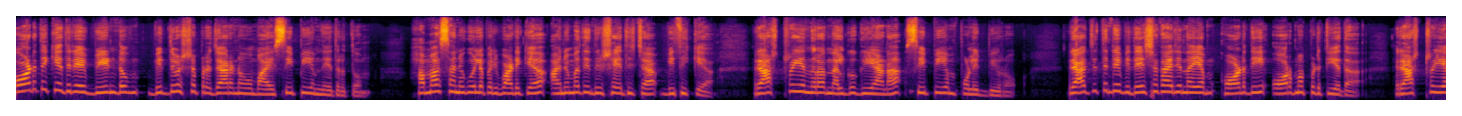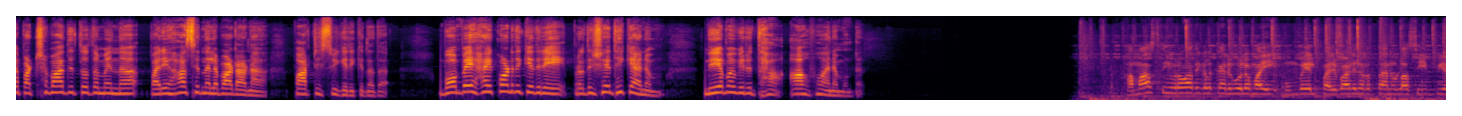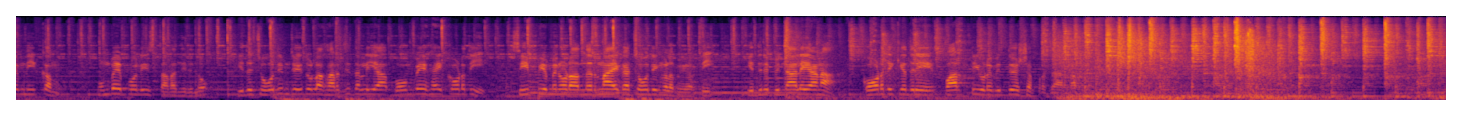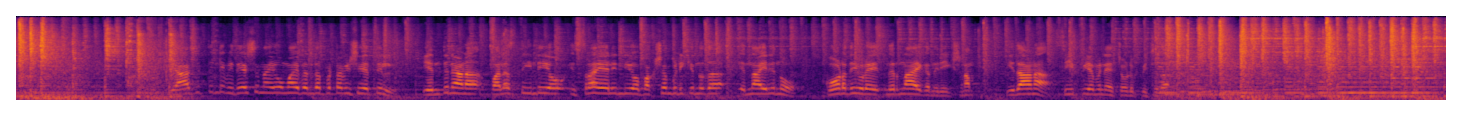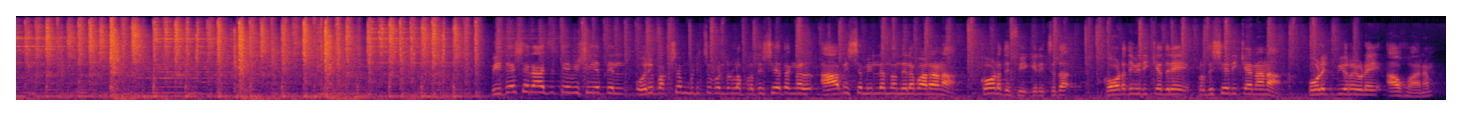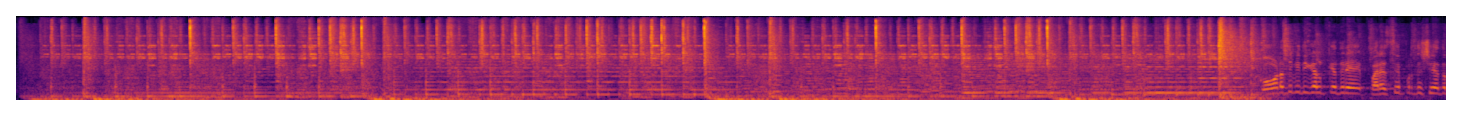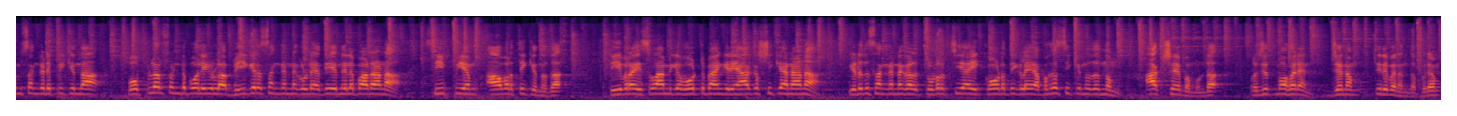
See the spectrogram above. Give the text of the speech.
കോടതിക്കെതിരെ വീണ്ടും വിദ്വേഷ പ്രചാരണവുമായി സി പി എം നേതൃത്വം. ഹമാസ് അനുകൂല പരിപാടിക്ക് അനുമതി നിഷേധിച്ച വിധിക്ക് രാഷ്ട്രീയ നിറം നൽകുകയാണ് C P M polit bureau രാജ്യത്തിന്റെ വിദേശകാര്യ നയം കോടതി ഓർമ്മപ്പെടുത്തിയത് രാഷ്ട്രീയ പക്ഷപാതിത്വമെന്ന് പരിഹാസ്യ നിലപാടാണ് പാർട്ടി സ്വീകരിക്കുന്നത്. ബോംബെ ഹൈക്കോടതിക്കെതിരെ പ്രതിഷേധിക്കാനും നിയമവിരുദ്ധ ആഹ്വാനമുണ്ട്. ഹമാസ് തീവ്രവാദികൾക്ക് അനുകൂലമായി മുംബൈയിൽ പരിപാടി നടത്താനുള്ള സി പി എം നീക്കം മുംബൈ പോലീസ് തടഞ്ഞിരുന്നു. ഇത് ചോദ്യം ചെയ്തുള്ള ഹർജി തള്ളിയ ബോംബെ ഹൈക്കോടതി സി പി എമ്മിനോട് നിർണായക ചോദ്യങ്ങളും ഉയർത്തി. ഇതിന് പിന്നാലെയാണ് കോടതിക്കെതിരെ പാർട്ടിയുടെ വിദ്വേഷ പ്രചാരണം. രാജ്യത്തിന്റെ വിദേശ നയവുമായി ബന്ധപ്പെട്ട വിഷയത്തിൽ എന്തിനാണ് പലസ്തീന്റെയോ ഇസ്രായേലിന്റെയോ പക്ഷം പിടിക്കുന്നത് എന്നായിരുന്നു കോടതിയുടെ നിർണായക നിരീക്ഷണം. ഇതാണ് സി പി എമ്മിനെ ചൊടിപ്പിച്ചത്. വിദേശ രാജ്യത്തെ വിഷയത്തിൽ ഒരു പക്ഷം പിടിച്ചുകൊണ്ടുള്ള പ്രതിഷേധങ്ങൾ ആവശ്യമില്ലെന്ന നിലപാടാണ് കോടതി സ്വീകരിച്ചത്. കോടതി വിധിക്കെതിരെ പ്രതിഷേധിക്കാനാണ് പോളിറ്റ് ബ്യൂറോയുടെ ആഹ്വാനം. കോടതി വിധികൾക്കെതിരെ പരസ്യ പ്രതിഷേധം സംഘടിപ്പിക്കുന്ന പോപ്പുലർ ഫ്രണ്ട് പോലെയുള്ള ഭീകര സംഘടനകളുടെ അതേ നിലപാടാണ് സി പി എം ആവർത്തിക്കുന്നത്. തീവ്ര ഇസ്ലാമിക വോട്ട് ബാങ്കിനെ ആകർഷിക്കാനാണ് ഇടത് സംഘടനകൾ തുടർച്ചയായി കോടതികളെ അപഹസിക്കുന്നതെന്നും ആക്ഷേപമുണ്ട്. പ്രജിത് മോഹനൻ ജനം തിരുവനന്തപുരം.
